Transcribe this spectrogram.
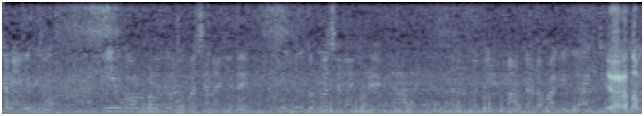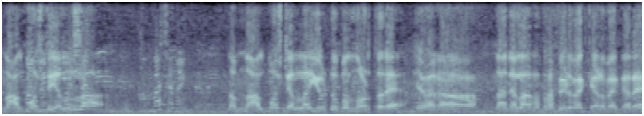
ಚೆನ್ನಾಗಿತ್ತು. ನೀವು ನೋಡ್ಕೊಳ್ಳೋದು ತುಂಬ ಚೆನ್ನಾಗಿದೆ. ಫುಡ್ಡು ತುಂಬ ಚೆನ್ನಾಗಿದೆ. ಅದ್ರ ಬಗ್ಗೆ ಏನ್ ಮಾತಾಡೋ ಹಾಗಿಲ್ಲ. ಇವಾಗ ನಮ್ನ ಆಲ್ಮೋಸ್ಟ್ ಎಲ್ಲ ತುಂಬ ನಮ್ಮನ್ನ ಆಲ್ಮೋಸ್ಟ್ ಎಲ್ಲ ಯೂಟ್ಯೂಬಲ್ಲಿ ನೋಡ್ತಾರೆ. ಇವಾಗ ನಾನೆಲ್ಲರ ಹತ್ರ ಫೀಡ್ಬ್ಯಾಕ್ ಕೇಳ್ಬೇಕಾದ್ರೆ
